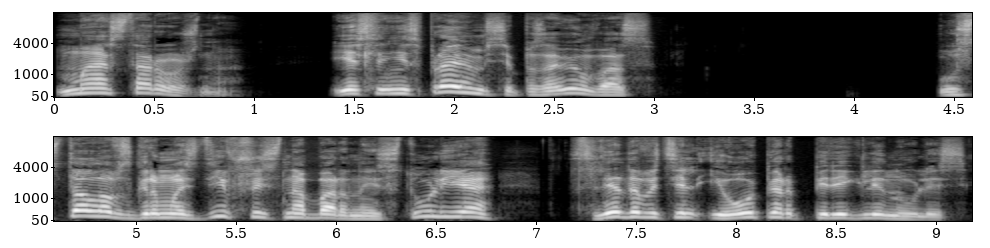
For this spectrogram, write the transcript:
Мы осторожно. Если не справимся, позовем вас». Устало взгромоздившись на барные стулья, следователь и опер переглянулись,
